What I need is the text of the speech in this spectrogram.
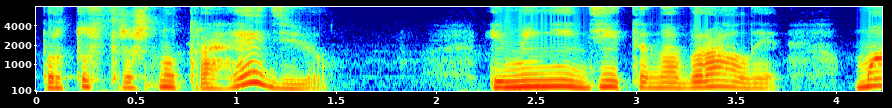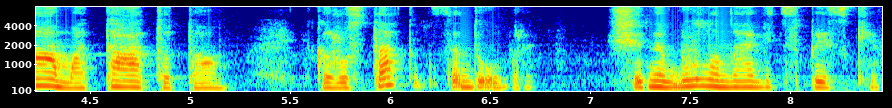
про ту страшну трагедію, і мені діти набрали мама, тато там. Я кажу, з татом все добре. Ще не було навіть списків.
